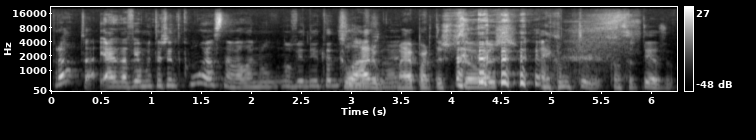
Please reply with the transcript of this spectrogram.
Pronto, há de haver muita gente como eu, senão ela não, não vendia tantos Claro, livros, não a é? maior parte das pessoas é como tu, com certeza.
